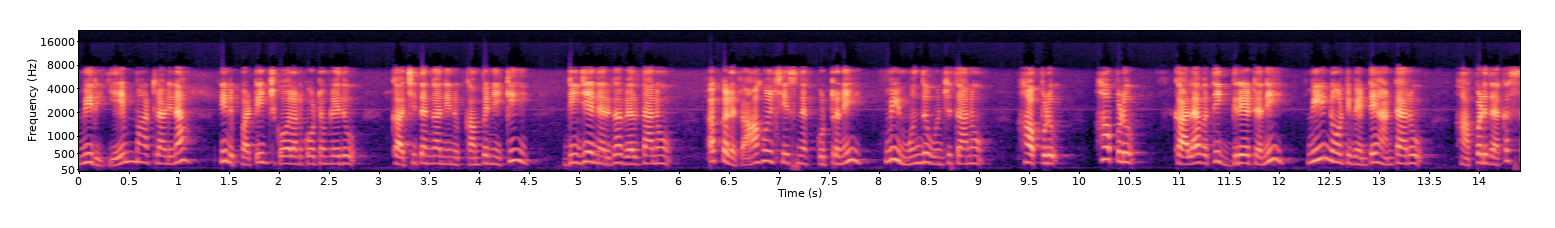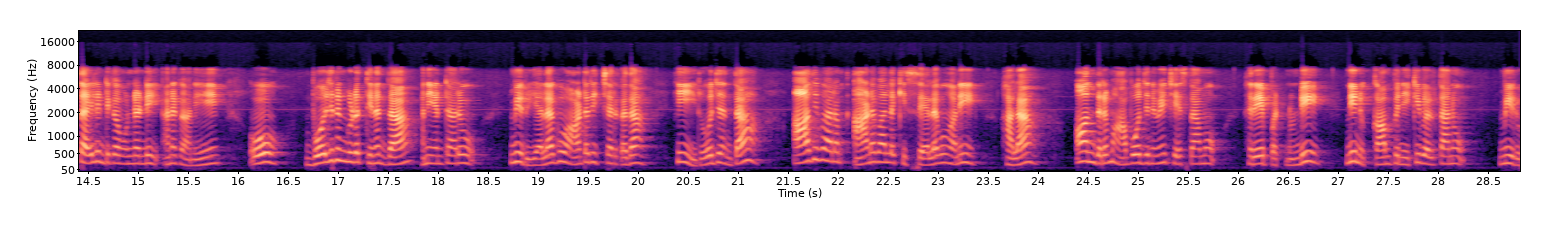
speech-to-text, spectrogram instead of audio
మీరు ఏం మాట్లాడినా నేను పట్టించుకోవాలనుకోవటం లేదు. ఖచ్చితంగా నేను కంపెనీకి డిజైనర్గా వెళ్తాను. అక్కడ రాహుల్ చేసిన కుట్రని మీ ముందు ఉంచుతాను. అప్పుడు అప్పుడు కళావతి గ్రేట్ అని మీ నోటి వెంటే అంటారు. అప్పటిదాకా సైలెంట్గా ఉండండి అనగానే ఓ భోజనం కూడా తినద్దా అని అంటారు. మీరు ఎలాగో ఆర్డర్ ఇచ్చారు కదా ఈ రోజంతా ఆదివారం ఆడవాళ్ళకి సెలవు అని అలా అందరం ఆ భోజనమే చేస్తాము. రేపటి నుండి నేను కంపెనీకి వెళ్తాను. మీరు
